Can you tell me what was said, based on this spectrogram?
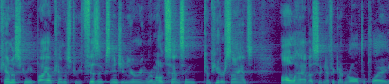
Chemistry, biochemistry, physics, engineering, remote sensing, computer science all have a significant role to play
